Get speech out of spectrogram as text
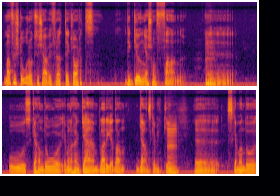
man förstår också Xavi för att det är klart att det gungar som fan nu. Mm. Och ska han då, jag menar han gamblar redan ganska mycket. Mm. Ska man då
